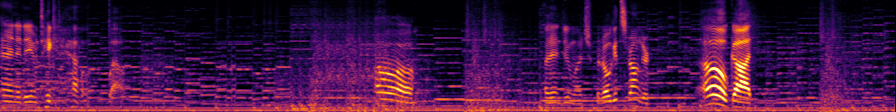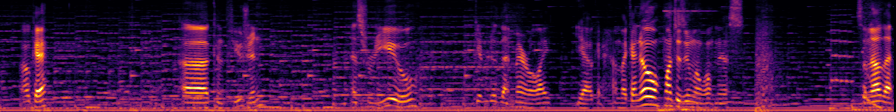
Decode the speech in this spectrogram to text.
And it didn't even take it out. Wow. Oh. I didn't do much, but it'll get stronger. Oh, God. Okay. Uh, confusion. As for you, get rid of that Marill. I, yeah, okay. I'm like, I know Montezuma won't miss. So now that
